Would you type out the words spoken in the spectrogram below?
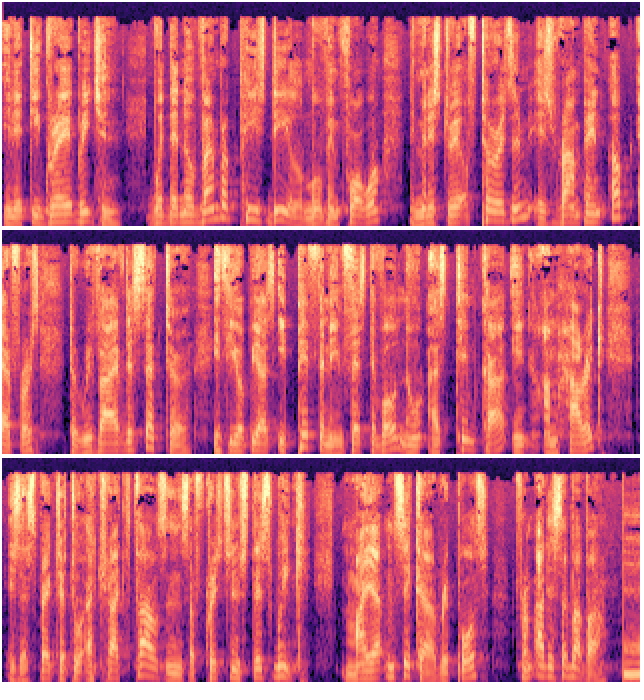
in the Tigray region. With the November peace deal moving forward, the Ministry of Tourism is ramping up efforts to revive the sector. Ethiopia's Epiphany Festival, known as Timkat in Amharic, is expected to attract thousands of Christians this week. Maya Misikir reports from Addis Ababa. Mm.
